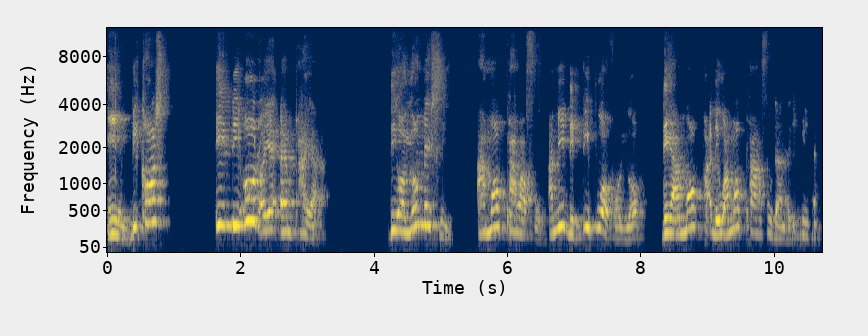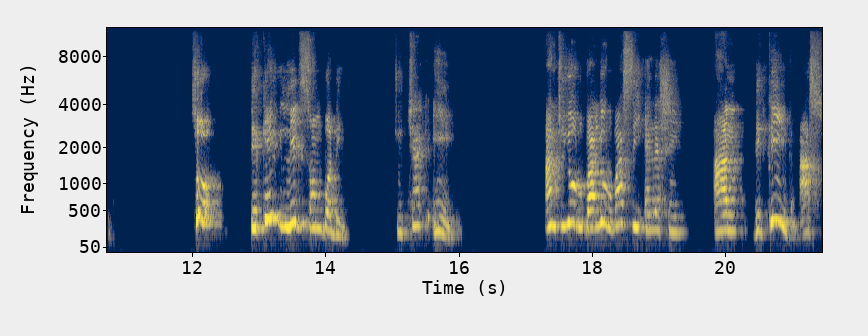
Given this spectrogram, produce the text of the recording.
him. Because in the old Oyo Empire, the Oyo Mesi are more powerful. I mean, the people of Oyo, they are more they were more powerful than the king. So the king needs somebody to check in. And to Yoruba, Yoruba see Elesin, and the king has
